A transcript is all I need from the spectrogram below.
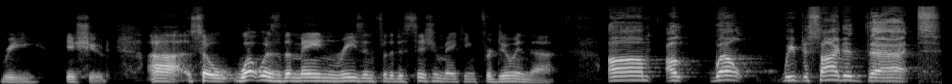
reissued. Uh so what was the main reason for the decision making for doing that? Um uh, well, we've decided that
